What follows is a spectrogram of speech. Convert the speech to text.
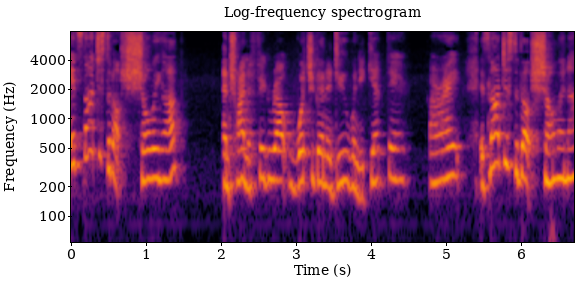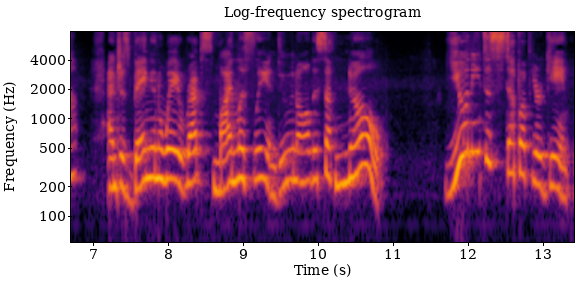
It's not just about showing up and trying to figure out what you're going to do when you get there. All right. It's not just about showing up and just banging away reps mindlessly and doing all this stuff. No. You need to step up your game.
